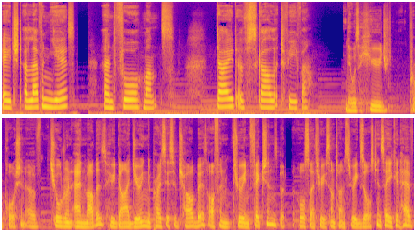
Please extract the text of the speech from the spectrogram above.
aged 11 years and four months died of scarlet fever. There was a huge proportion of children and mothers who died during the process of childbirth, often through infections, but also through sometimes through exhaustion. So you could have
